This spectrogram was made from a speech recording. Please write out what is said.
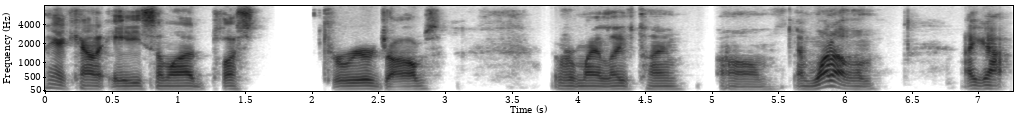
I think I counted 80 some odd plus career jobs over my lifetime. Um, and one of them, I got,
